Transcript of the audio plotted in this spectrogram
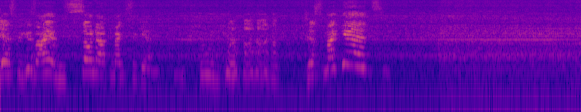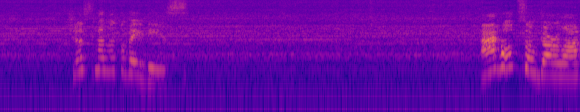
Yes, because I am so not Mexican. Just my kids. Just my little babies. I hope so, Darla.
